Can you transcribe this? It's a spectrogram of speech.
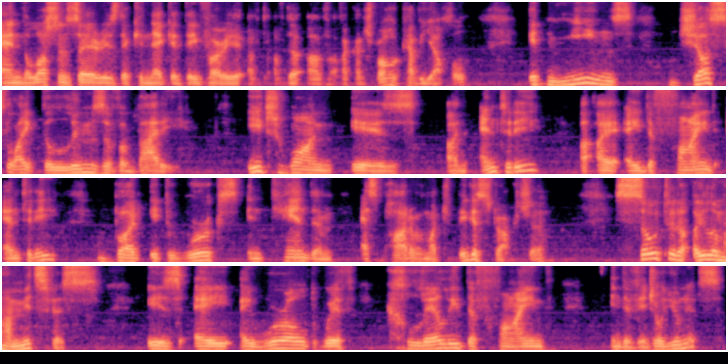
and the lashon zer is the keneged vari of, of the of, of Kaviyachol. It means just like the limbs of a body, each one is an entity, a, a defined entity but it works in tandem as part of a much bigger structure. So to the Olam HaMitzvahs is a, a world with clearly defined individual units.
